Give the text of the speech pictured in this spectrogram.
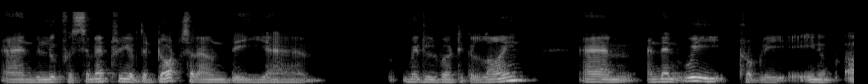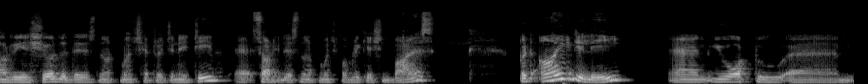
and we look for symmetry of the dots around the uh, middle vertical line. Um, and then we probably, you know, are reassured that there is not much heterogeneity. Uh, sorry, there's not much publication bias. But ideally, and you ought to um,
